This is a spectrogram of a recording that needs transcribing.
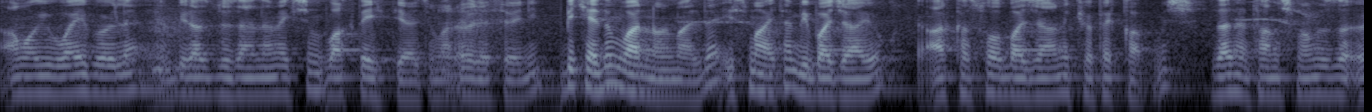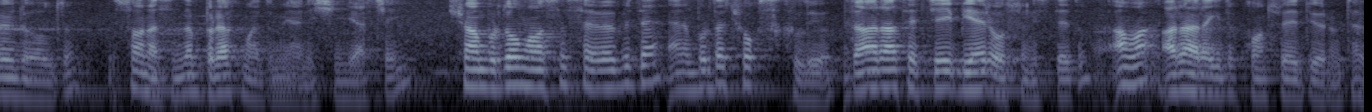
Ama yuvayı böyle e, biraz düzenlemek için vakte ihtiyacım var öyle söyleyeyim. Bir kedim var normalde. İsmi Ayten bir bacağı yok. Arka sol bacağını köpek kapmış. Zaten tanışmamız da öyle oldu. Sonrasında bırakmadım yani işin gerçeği. Şu an burada olmamasının sebebi de yani burada çok sıkılıyor. Daha rahat edeceği bir yer olsun istedim. Ama ara ara gidip kontrol ediyorum tabii.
